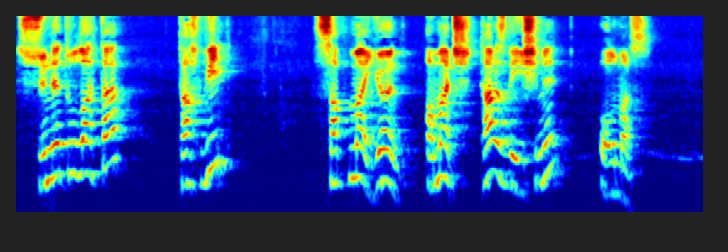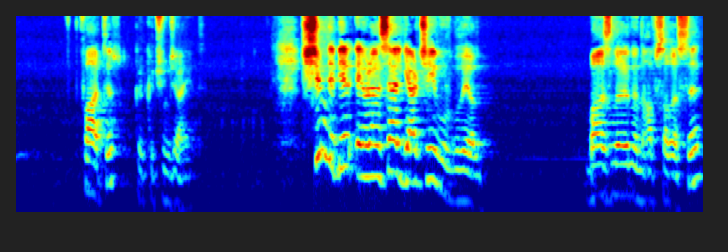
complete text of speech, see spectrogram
Sünnetullah'ta tahvil, sapma, yön, amaç, tarz değişimi olmaz. Fatır 43. ayet. Şimdi bir evrensel gerçeği vurgulayalım. Bazılarının hafsalası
